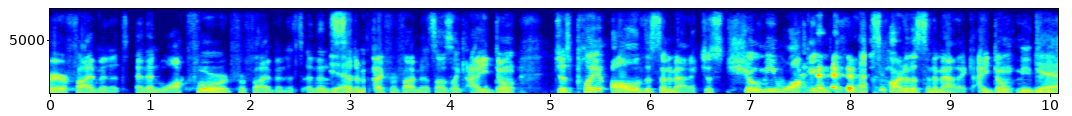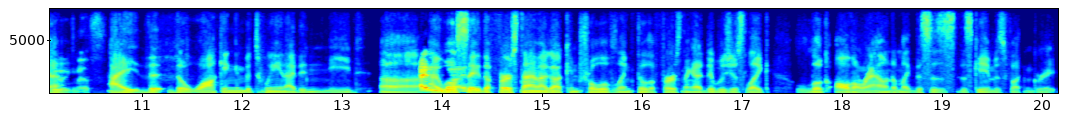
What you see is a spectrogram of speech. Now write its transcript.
for five minutes and then walk forward for five minutes and then Yeah. cinematic for five minutes. I was like, I don't just play all of the cinematic. Just show me walking as part of a cinematic. I don't need to Yeah. be doing this. I the the walking in between I didn't need. Uh, I I, will say the first time I got control of Link though, the first thing I did was just like look all around. I'm like, this is this game is fucking great.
